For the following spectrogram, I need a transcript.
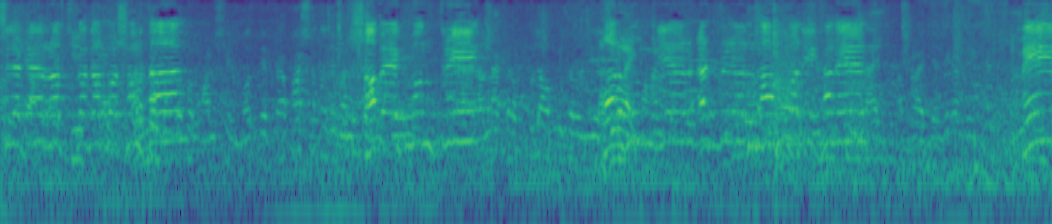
সিলেটের রত্নগর্ভ সন্তান, সাবেক মন্ত্রী অ্যাডমিরাল আলী খানের মেয়ে,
